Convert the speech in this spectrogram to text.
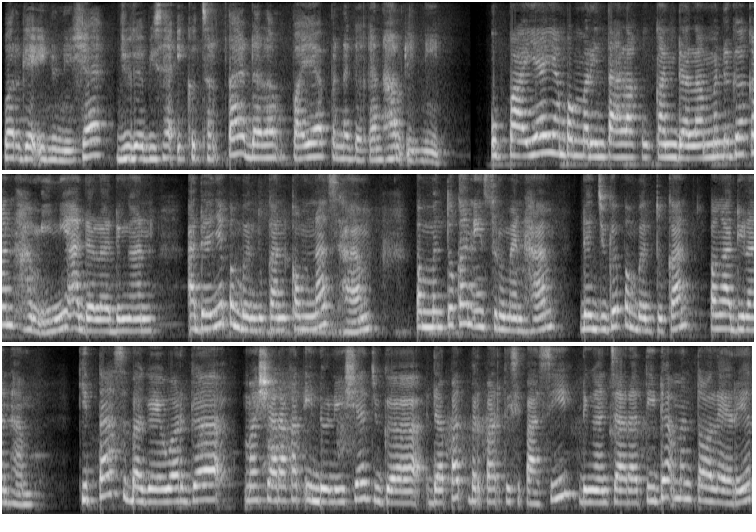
warga Indonesia juga bisa ikut serta dalam upaya penegakan HAM ini. Upaya yang pemerintah lakukan dalam menegakkan HAM ini adalah dengan adanya pembentukan Komnas HAM, pembentukan instrumen HAM, dan juga pembentukan pengadilan HAM kita sebagai warga masyarakat Indonesia juga dapat berpartisipasi dengan cara tidak mentolerir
